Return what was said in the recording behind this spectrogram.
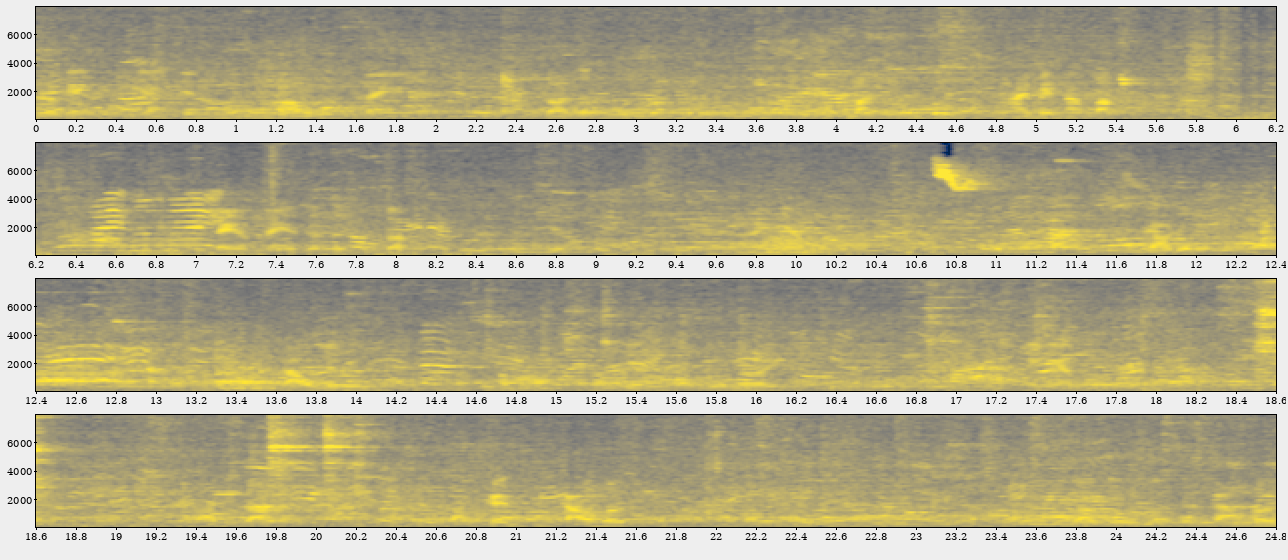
thưa các anh trên báo hôm nay toàn rất vui mừng bản công tử hai miền Nam Bắc. Ngày hôm nay rất là xúc động anh em uh, trao đổi và giao lưu thăm hỏi thăm viếng ở nhiều nơi. Thì anh em uh, chúng ta đoàn kết cao hơn và giao lưu nó cũng cảm hơn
